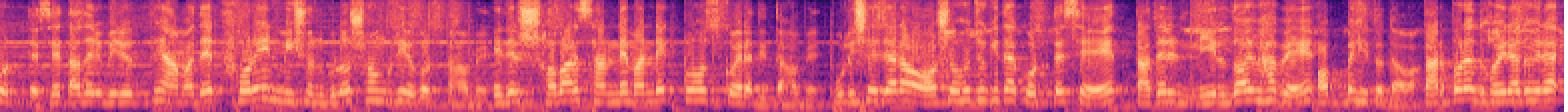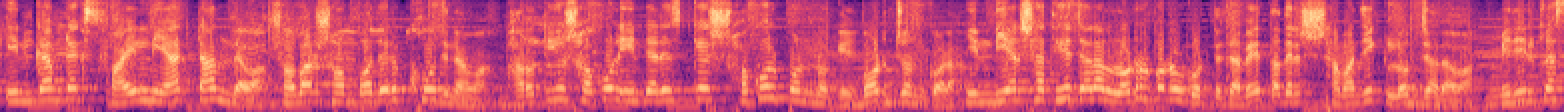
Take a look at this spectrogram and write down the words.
করতেছে, তাদের বিরুদ্ধে আমাদের ফরেন মিশনগুলো সক্রিয় করতে হবে। এদের সবার সানডে মানডে ক্লোজ করে দিতে হবে। পুলিশে যারা অসহযোগিতা করতেছে তাদের নির্দয়ভাবে অব্যাহত দেওয়া। তারপরে ধৈরা ধৈরা ইনকাম ট্যাক্স ফাইল নিয়ে টান দেওয়া, সবার সম্পদের খোঁজ নেওয়া, ভারতীয় সকল ইন্টারেস্টকে সকল পণ্যকে বর্জন করা, ইন্ডিয়ার সাথে যারা লটর পটর করতে যাবে তাদের সামাজিক লজ্জা দেওয়া। মিডিল ক্লাস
